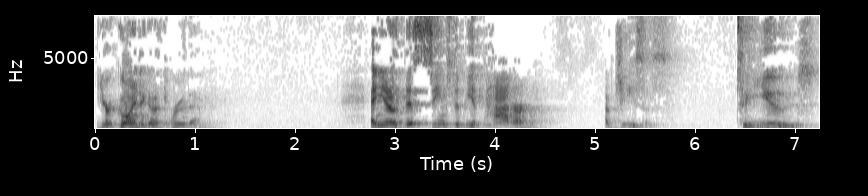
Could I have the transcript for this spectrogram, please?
you're going to go through them. And you know, this seems to be a pattern of Jesus to use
